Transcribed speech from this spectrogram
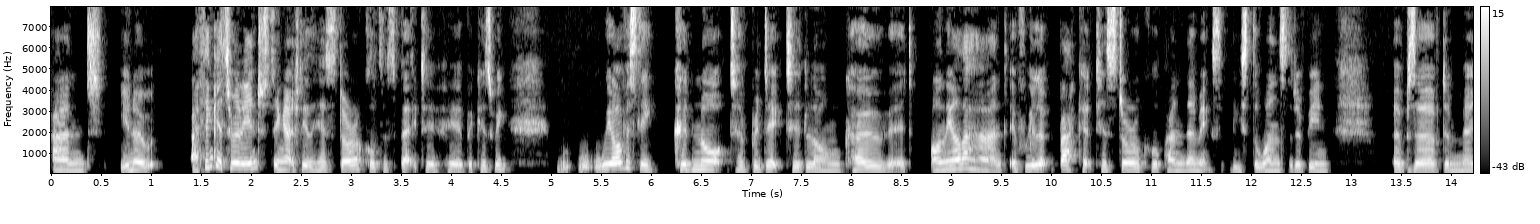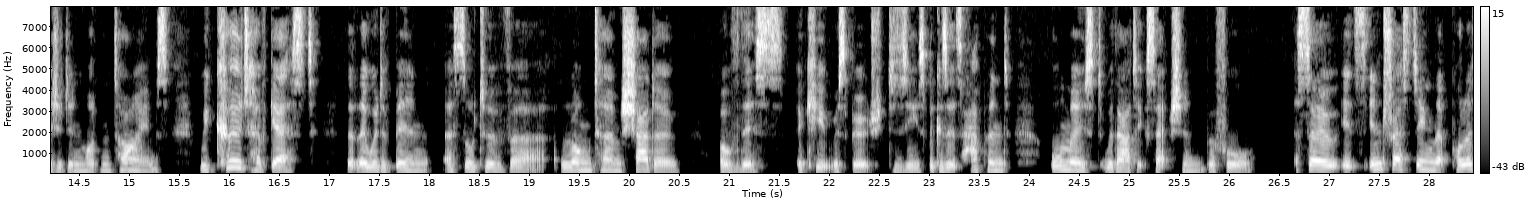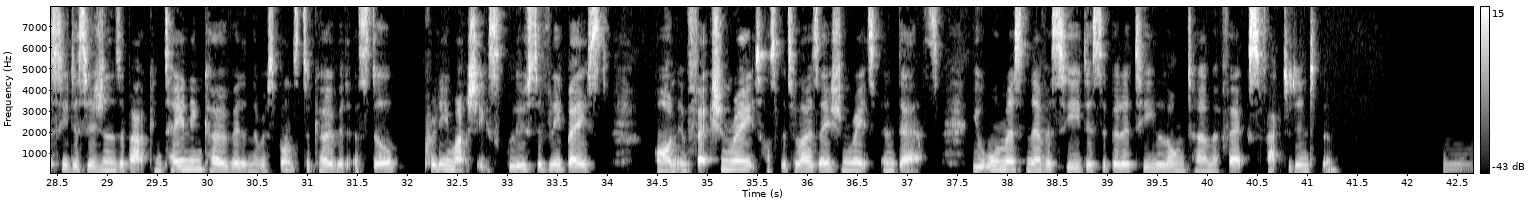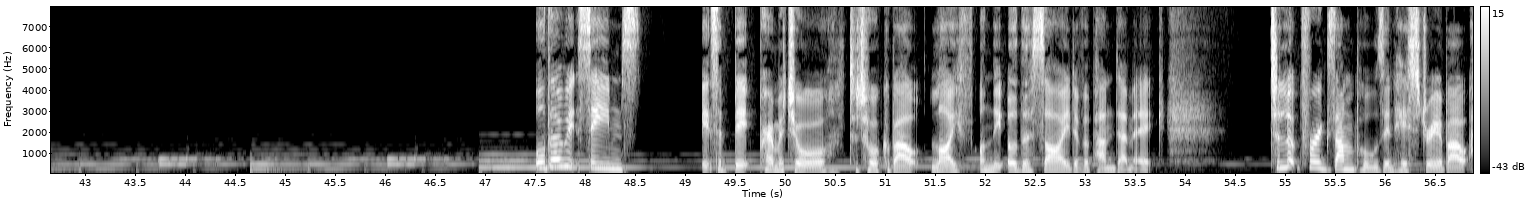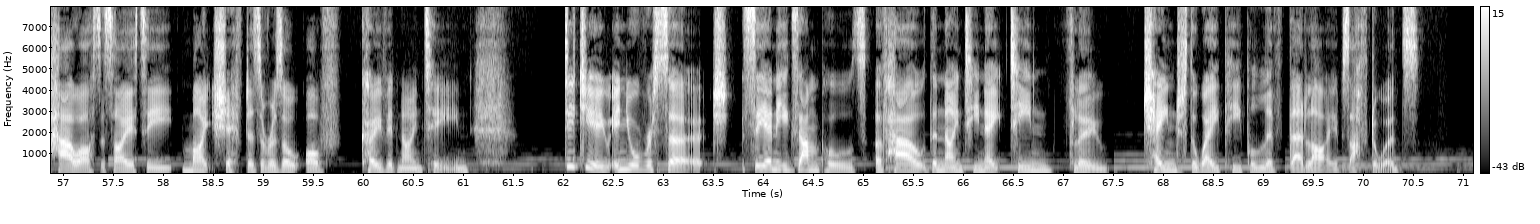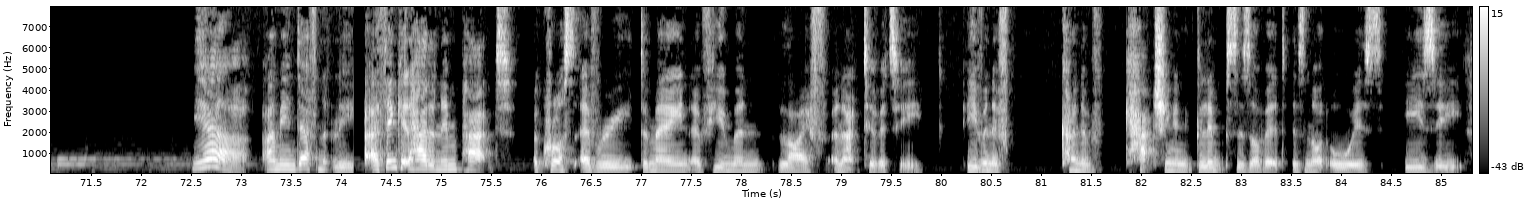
And, you know, I think it's really interesting, actually, the historical perspective here, because we we obviously could not have predicted long COVID. On the other hand, if we look back at historical pandemics, at least the ones that have been observed and measured in modern times, we could have guessed that there would have been a sort of uh, long term shadow of this acute respiratory disease because it's happened almost without exception before. So it's interesting that policy decisions about containing COVID and the response to COVID are still pretty much exclusively based on infection rates, hospitalization rates, and deaths. You almost never see disability long term effects factored into them. Although it seems it's a bit premature to talk about life on the other side of a pandemic, to look for examples in history about how our society might shift as a result of COVID 19, did you, in your research, see any examples of how the 1918 flu changed the way people lived their lives afterwards? Yeah, I mean, definitely. I think it had an impact across every domain of human life and activity, even if kind of catching and glimpses of it is not always easy.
